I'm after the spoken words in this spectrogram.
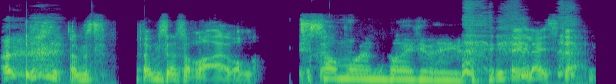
المس... المسلسل رائع والله. someone بغى يجيب لي إي لا يستاهل.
